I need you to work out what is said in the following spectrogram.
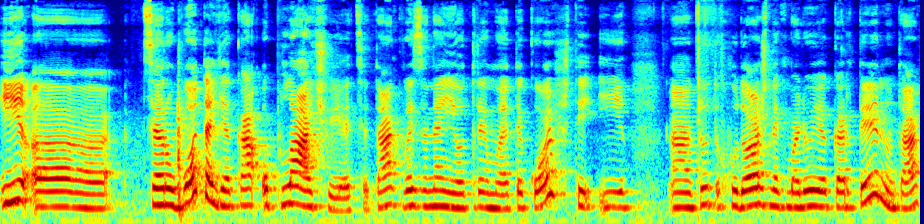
І е, це робота, яка оплачується. так, Ви за неї отримуєте кошти, і е, тут художник малює картину, так,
